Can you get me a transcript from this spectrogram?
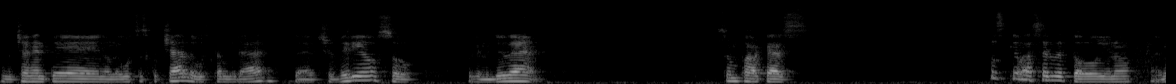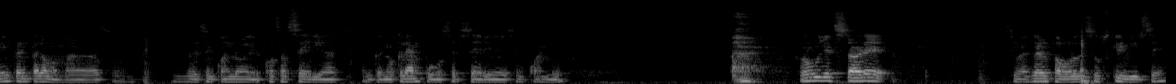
Mucha gente no le gusta escuchar, le gusta mirar the extra video, so we're gonna do that. Some podcasts, pues que va a ser de todo, you know. A mí me encanta la mamá, so de vez en cuando ver cosas serias, aunque no crean puedo ser serio de vez en cuando. Before we get started, si me hacen el favor de suscribirse,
